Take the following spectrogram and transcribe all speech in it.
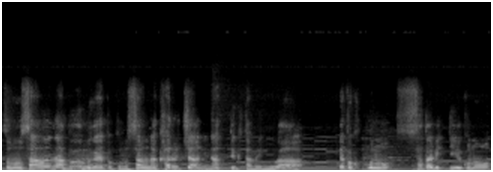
そのサウナブームがやっぱこのサウナカルチャーになっていくためにはやっぱここのサタビっていうこの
